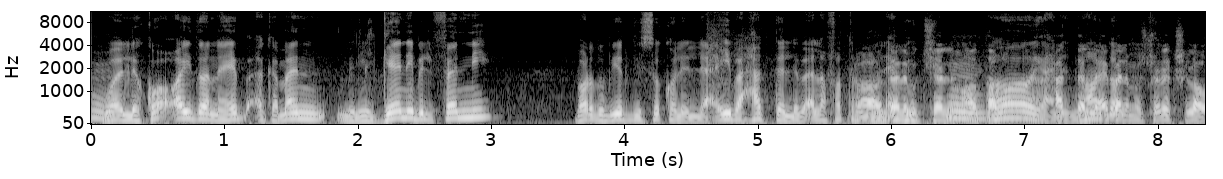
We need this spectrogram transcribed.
واللقاء أيضا هيبقى كمان من الجانب الفني برضه بيدي ثقة للعيبة حتى اللي بقى لها فترة آه ده اللي. بتكلم. آه. طبعا. آه، يعني حتى اللعيبة اللي ما اشتركش لو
